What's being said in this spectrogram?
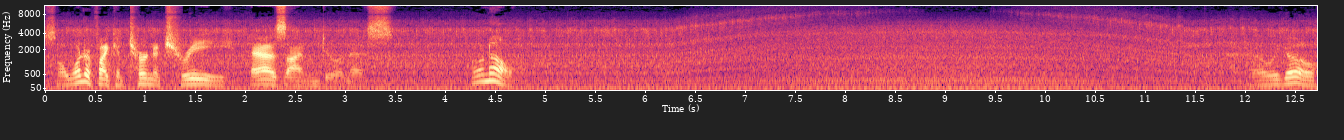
So I wonder if I can turn a tree as I'm doing this. Oh no. There we go.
